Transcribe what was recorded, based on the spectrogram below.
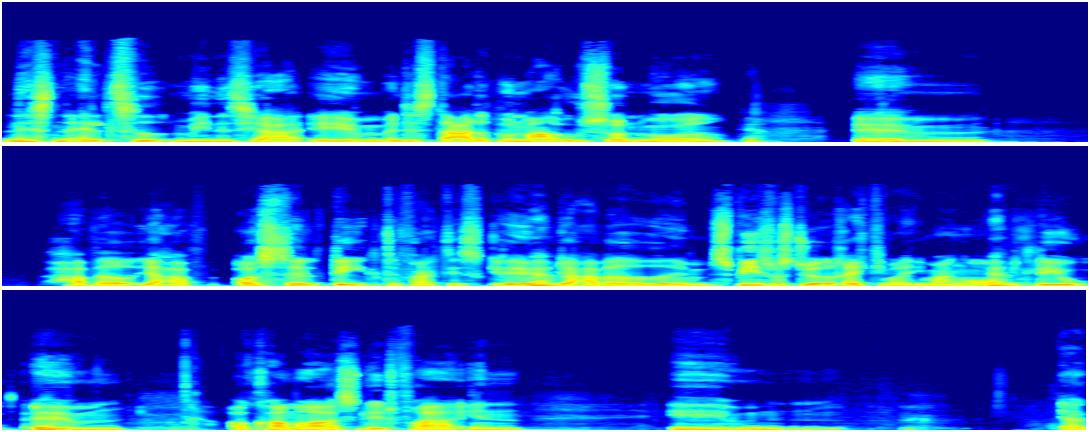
næsten altid, mindes jeg, øhm, men det startede på en meget usund måde. Ja. Okay. Øhm, har været, jeg har også selv delt det faktisk. Øhm, ja. Jeg har været øhm, spiseforstyrret rigtig meget i mange år ja. i mit liv. Ja. Øhm, og kommer også lidt fra en... Øh, jeg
